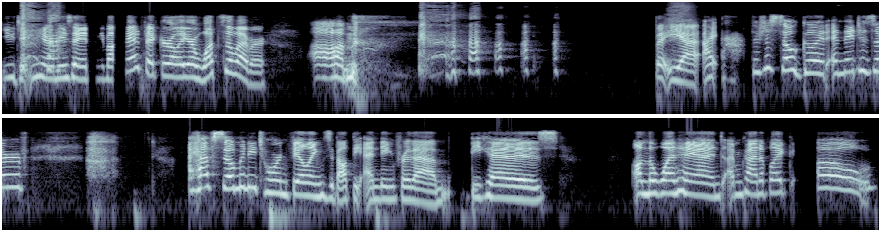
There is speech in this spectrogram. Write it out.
you didn't hear me say anything about fanfic earlier whatsoever. Um, but yeah, I they're just so good, and they deserve. I have so many torn feelings about the ending for them because, on the one hand, I'm kind of like, oh,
